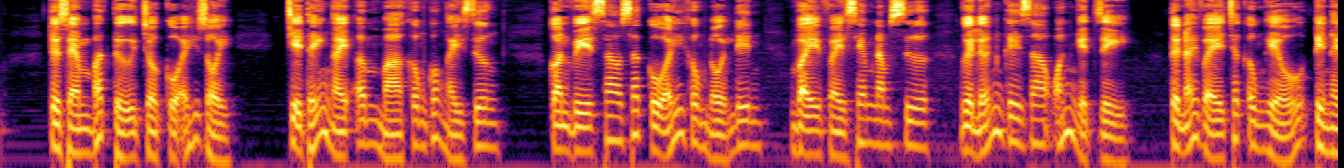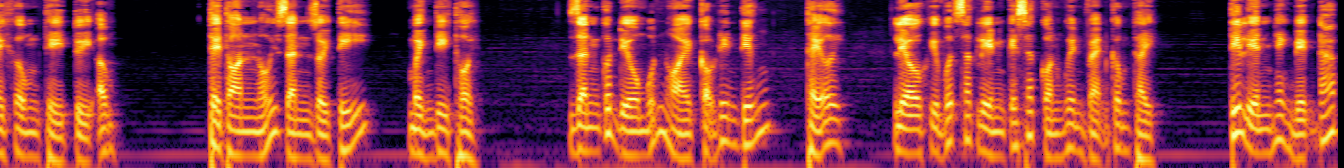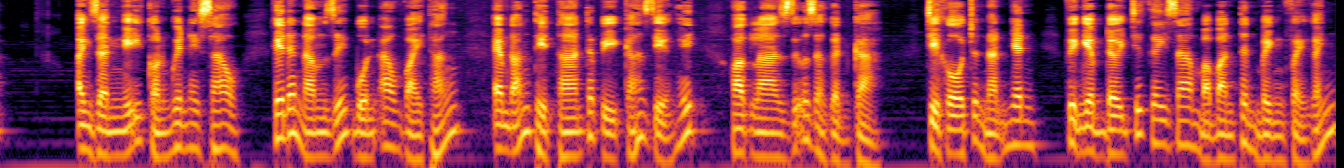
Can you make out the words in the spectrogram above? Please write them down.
Tôi xem bát tự cho cô ấy rồi. Chỉ thấy ngày âm mà không có ngày dương. Còn vì sao xác cô ấy không nổi lên, vậy phải xem năm xưa, người lớn gây ra oán nghiệt gì. Tôi nói vậy chắc ông hiểu, tin hay không thì tùy ông. Thầy Thòn nói dần rồi tí, mình đi thôi. Dần có điều muốn hỏi cậu lên tiếng, thầy ơi, liệu khi vớt xác lên cái xác còn nguyên vẹn không thầy? Tí liền nhanh miệng đáp, anh dần nghĩ còn nguyên hay sao? Khi đã nằm dưới bồn ao vài tháng, em đoán thịt thà đã bị cá rỉa hết hoặc là giữa ra gần cả. Chỉ khổ cho nạn nhân vì nghiệp đời trước gây ra mà bản thân mình phải gánh.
